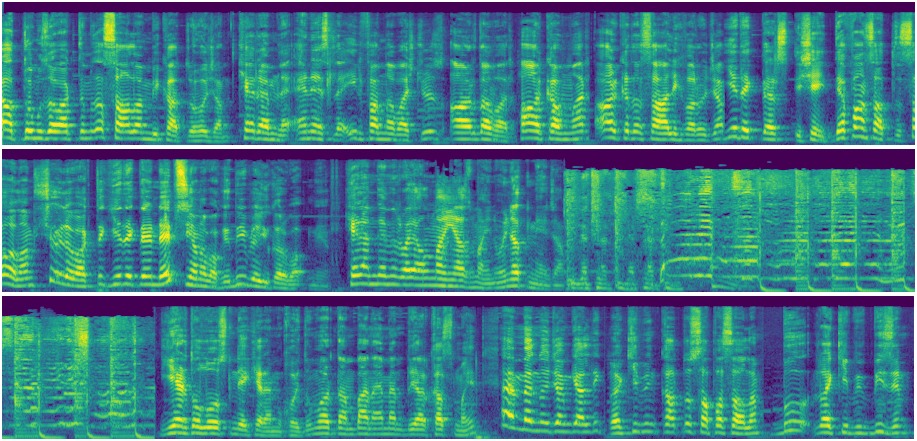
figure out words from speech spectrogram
Kadromuza baktığımızda sağlam bir kadro hocam. Kerem'le, Enes'le, İrfan'la başlıyoruz. Arda var, Hakan var. Arkada Salih var hocam. Yedekler şey defans hattı sağlam. Şöyle baktık. Yedeklerin de hepsi yana bakıyor. Bir bile yukarı bakmıyor. Kerem Demirbay Alman yazmayın oynatmayacağım. Yer dolu olsun diye Kerem'i koydum. Oradan bana hemen duyar kasmayın. Hemen hocam geldik. Rakibin kadro sapasağlam. Bu rakibi bizim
